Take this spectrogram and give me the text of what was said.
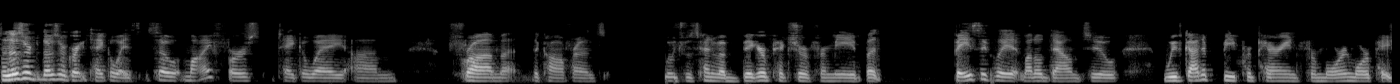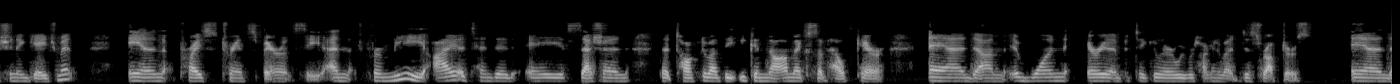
So those are those are great takeaways. So my first takeaway um, from the conference, which was kind of a bigger picture for me, but basically it muddled down to we've got to be preparing for more and more patient engagement and price transparency. And for me, I attended a session that talked about the economics of healthcare. And um, in one area in particular, we were talking about disruptors and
